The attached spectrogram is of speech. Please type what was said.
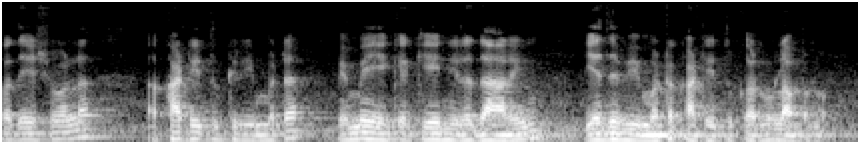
ප්‍රදේශවල කටයුතු කිරීමට මෙම ඒකකයේ නිලධාරීන් යෙදවීමට කටයුතු කරනු ලබනවා.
